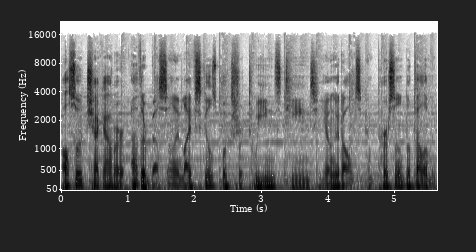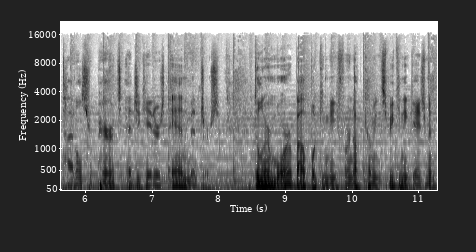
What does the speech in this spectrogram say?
Also, check out our other best selling life skills books for tweens, teens, young adults, and personal development titles for parents, educators, and mentors. To learn more about booking me for an upcoming speaking engagement,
